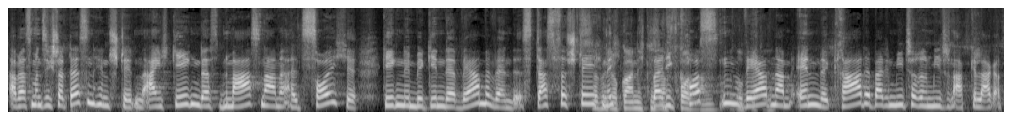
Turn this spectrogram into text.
Aber dass man sich stattdessen hinsteht und eigentlich gegen das Maßnahme als solche, gegen den Beginn der Wärmewende ist, das verstehe Das ich habe ich nicht, gar nicht weil gesagt, die Frau Lang. Kosten werden am Ende gerade bei den Mieterinnen und Mietern abgelagert.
